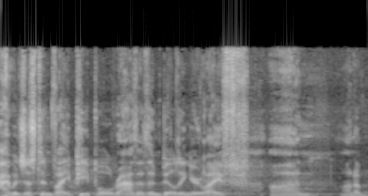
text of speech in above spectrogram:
I would just invite people, rather than building your life on, on a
